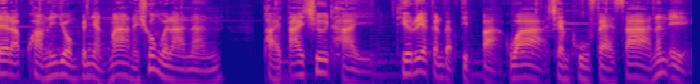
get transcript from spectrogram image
ได้รับความนิยมเป็นอย่างมากในช่วงเวลานั้น ภายใต้ชื่อไทยที่เรียกกันแบบติดปากว่าแชมพูแฟซ่านั่นเอง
